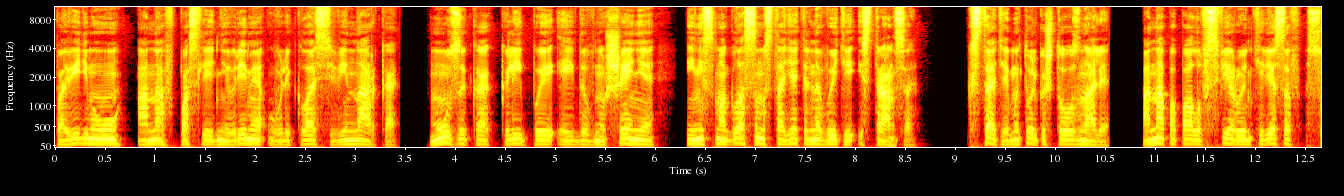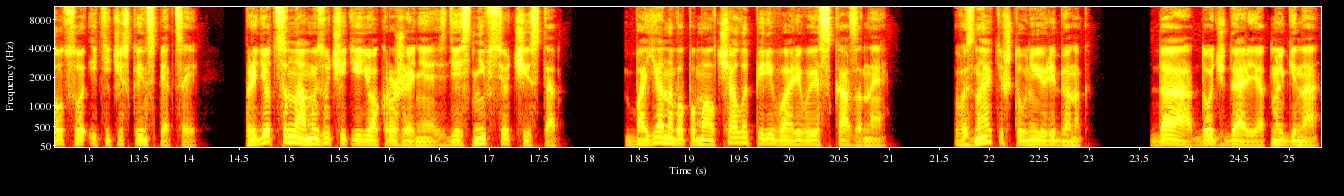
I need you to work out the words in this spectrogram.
По-видимому, она в последнее время увлеклась винарко, музыка, клипы, эйдовнушение и не смогла самостоятельно выйти из транса. Кстати, мы только что узнали, она попала в сферу интересов социоэтической инспекции. Придется нам изучить ее окружение, здесь не все чисто. Баянова помолчала, переваривая сказанное. Вы знаете, что у нее ребенок? Да, дочь Дарьи от Мальгина.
